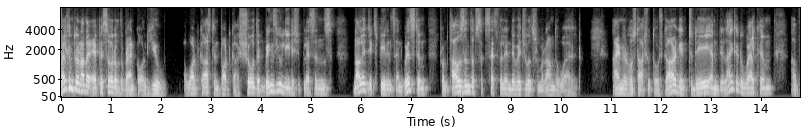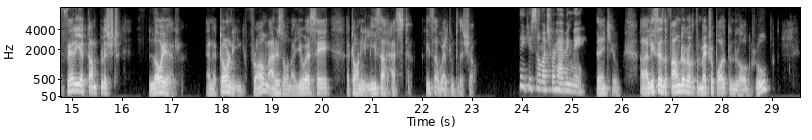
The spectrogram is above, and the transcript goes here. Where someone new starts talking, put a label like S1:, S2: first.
S1: Welcome to another episode of the brand called You, a podcast and podcast show that brings you leadership lessons, knowledge, experience, and wisdom from thousands of successful individuals from around the world. I'm your host, Ashutosh Garg, and today I'm delighted to welcome a very accomplished lawyer and attorney from Arizona, USA, attorney Lisa Haster. Lisa, welcome to the show.
S2: Thank you so much for having me.
S1: Thank you. Uh, Lisa is the founder of the Metropolitan Law Group,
